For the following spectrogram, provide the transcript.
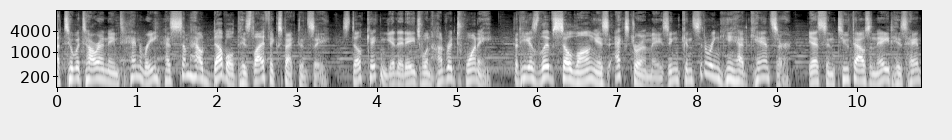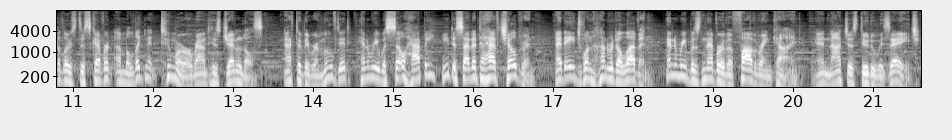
A tuatara named Henry has somehow doubled his life expectancy, still kicking it at age 120. That he has lived so long is extra amazing considering he had cancer. Yes, in 2008, his handlers discovered a malignant tumor around his genitals. After they removed it, Henry was so happy he decided to have children. At age 111, Henry was never the fathering kind, and not just due to his age.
